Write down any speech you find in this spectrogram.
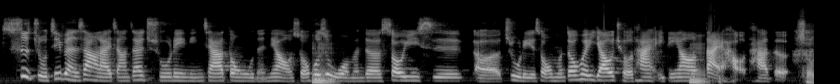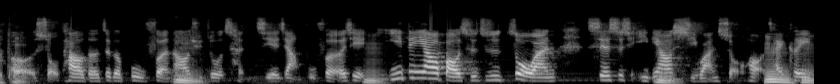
饲主基本上来讲在处理您家动物的尿的时候，或是我们的兽医师呃助理的时候，我们都会要求他一定要戴好他的手套。手套的这个部分，然后去做承接这样部分，而且一定要保持。就是做完这些事情一定要洗完手哈，才可以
